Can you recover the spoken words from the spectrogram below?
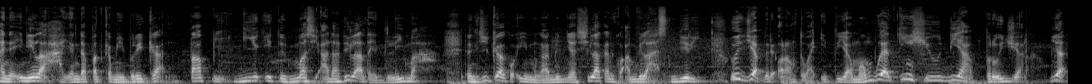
Hanya inilah yang dapat kami berikan. Tapi giok itu masih ada di lantai 5. Dan jika kau ingin mengambilnya silakan kau ambillah sendiri. Ucap dari orang tua itu yang membuat King Shu dia berujar. Ya,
